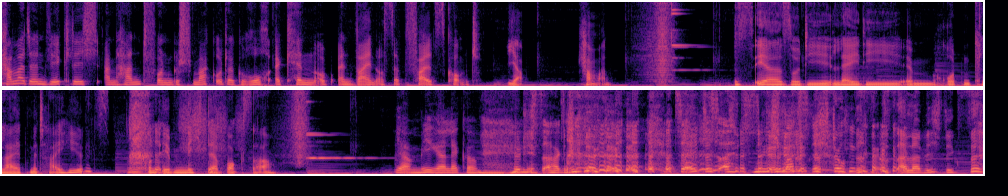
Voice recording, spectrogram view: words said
Kann man denn wirklich anhand von Geschmack oder Geruch erkennen, ob ein Wein aus der Pfalz kommt? Ja, kann man. Das ist eher so die Lady im roten Kleid mit High Heels und eben nicht der Boxer. Ja, mega lecker, würde ich sagen. Zählt es als Geschmacksrichtung? Das ist das Allerwichtigste.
